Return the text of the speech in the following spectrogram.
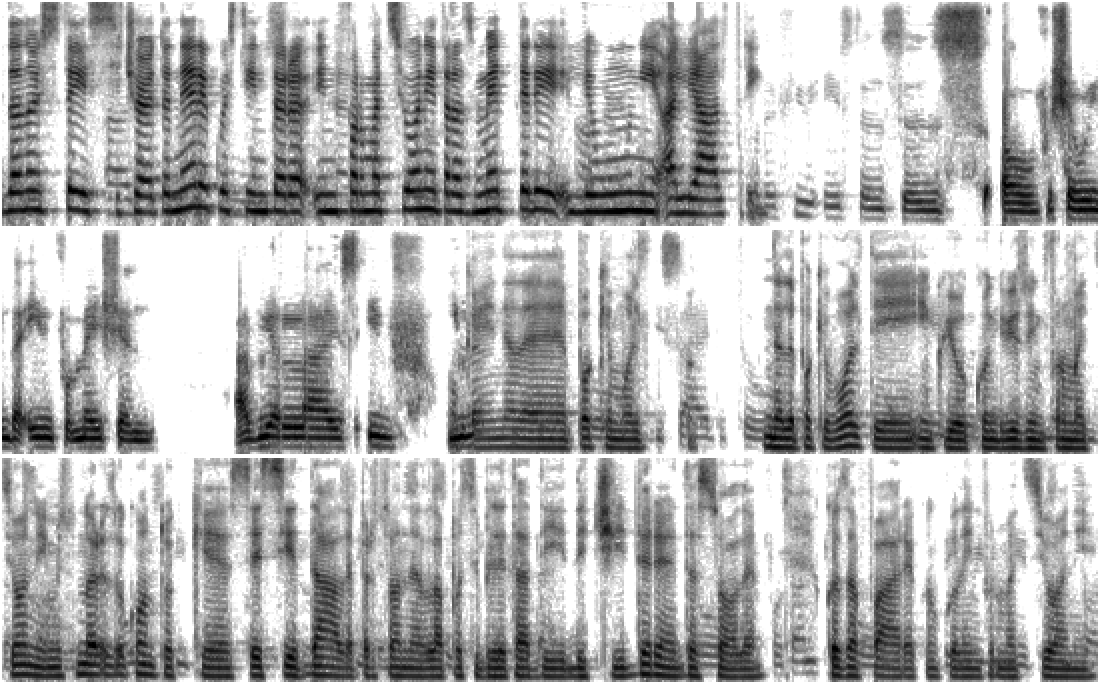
da noi stessi, cioè ottenere queste inter- informazioni e trasmettere gli uni agli altri. Ok, nelle poche, mol- nelle poche, volte in cui ho condiviso informazioni mi sono reso conto che se si dà alle persone la possibilità di decidere da sole cosa fare con quelle informazioni,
